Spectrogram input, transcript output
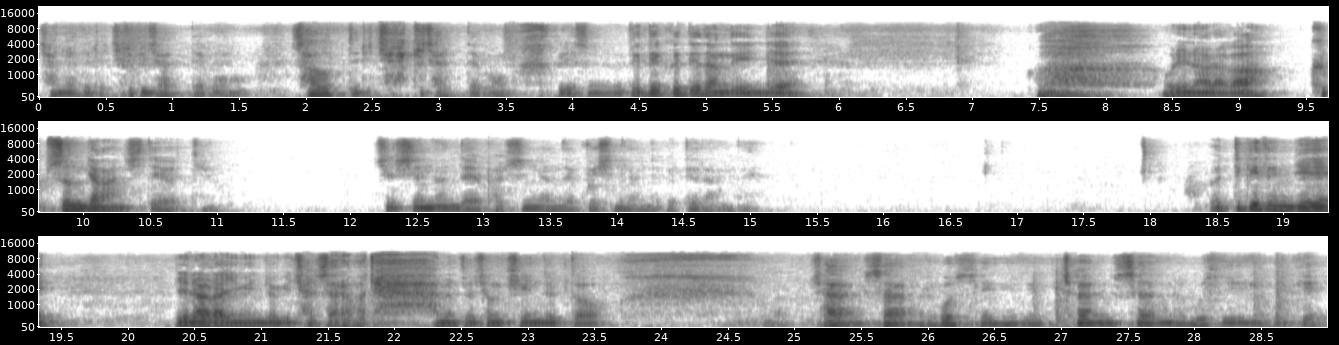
자녀들이 저렇게 잘 되고 사업들이 저렇게 잘 되고 막 그랬습니다. 근데 그때 당대에 이제 아, 우리나라가 급성장한 시대였죠. 70년대, 80년대, 90년대 그때 당대. 어떻게든지 이 나라 이 민족이 잘 살아보자 하면서 정치인들도 잘 살아보세요, 잘 살아보세요 그렇게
